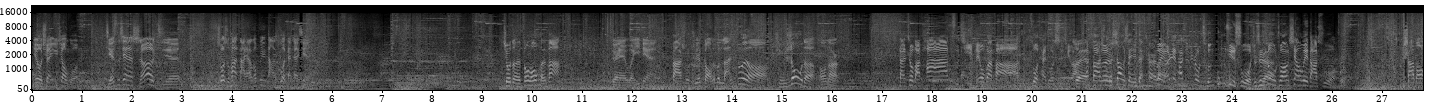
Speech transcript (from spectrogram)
也有眩晕效果。杰斯现在十二级，说实话打牙膏不一定打得过单带线。就等风龙魂吧。对，稳一点。大树直接搞了个蓝盾啊，挺肉的 Honor，但这把他自己没有办法做太多事情啊。对，大树的上限就在这儿了。对，而且他是这种纯工具树，就是肉装相位大树，沙包。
